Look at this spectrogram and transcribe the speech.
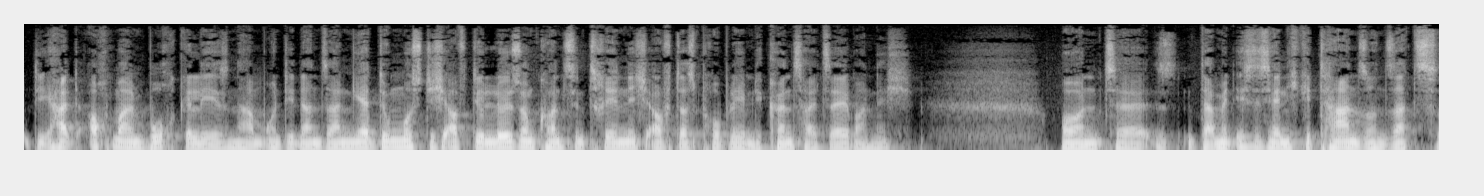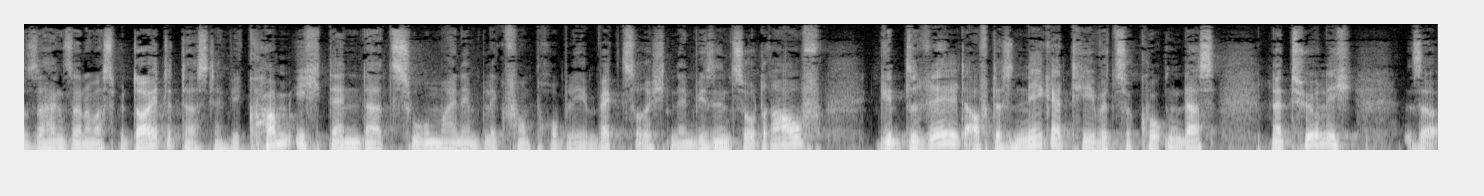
die halt auch mal ein Buch gelesen haben und die dann sagen, ja, du musst dich auf die Lösung konzentrieren, nicht auf das Problem. Die können es halt selber nicht. Und äh, damit ist es ja nicht getan, so einen Satz zu sagen, sondern was bedeutet das denn? Wie komme ich denn dazu, meinen Blick vom Problem wegzurichten? Denn wir sind so drauf gedrillt, auf das Negative zu gucken, dass natürlich so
